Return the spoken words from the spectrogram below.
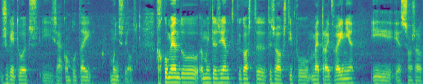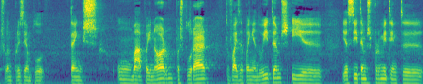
joguei todos e já completei muitos deles. Recomendo a muita gente que gosta de jogos tipo Metroidvania e esses são jogos onde, por exemplo, tens um mapa enorme para explorar, tu vais apanhando itens e uh, esses itens permitem-te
